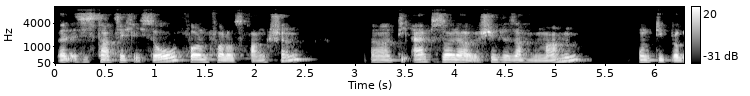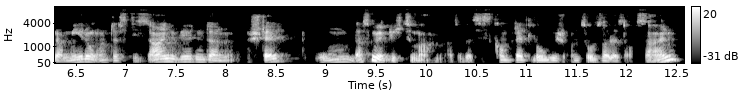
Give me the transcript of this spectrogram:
weil es ist tatsächlich so, Form follows Function. Äh, die App soll ja bestimmte Sachen machen und die Programmierung und das Design werden dann erstellt, um das möglich zu machen. Also das ist komplett logisch und so soll es auch sein.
